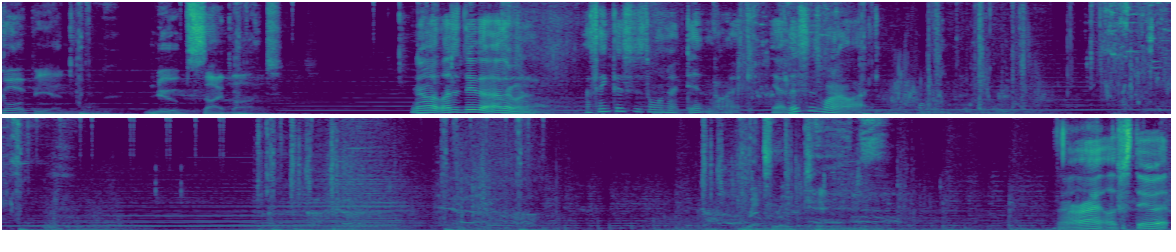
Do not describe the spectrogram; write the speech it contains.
Scorpion. Noob Saibot. You know what? Let's do the other one. I think this is the one I didn't like. Yeah, this is one I like. Alright, let's do it.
